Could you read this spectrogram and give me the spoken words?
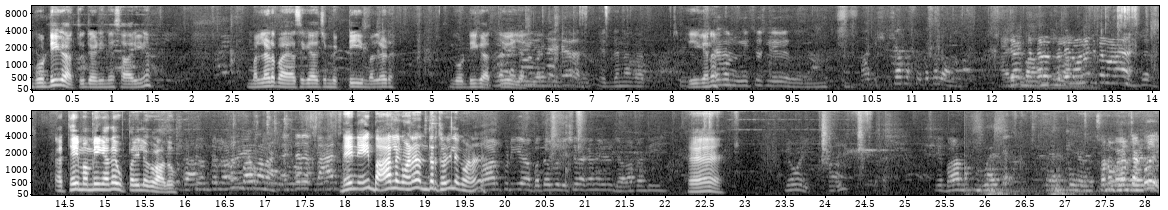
ਗੋਡੀ ਕਰਤੀ ਡੈਡੀ ਨੇ ਸਾਰੀ ਨਾ। ਮੱਲੜ ਪਾਇਆ ਸੀਗਾ ਇਹ ਚ ਮਿੱਟੀ ਮੱਲੜ ਗੋਡੀ ਕਰਤੀ ਹੋਈ ਆ। ਠੀਕ ਹੈ ਨਾ? ਇੱਥੇ ਹੀ ਮੰਮੀ ਕਹਿੰਦੇ ਉੱਪਰ ਹੀ ਲਗਵਾ ਦਿਓ। ਨਹੀਂ ਨਹੀਂ ਬਾਹਰ ਲਗਵਾਣਾ ਅੰਦਰ ਥੋੜੀ ਲਗਵਾਣਾ ਬਾਹਰ ਕੁੜੀ ਆ ਬਦਲ ਬਦਲ ਇਸ਼ੂ ਦਾ ਕਹਿੰਦੇ ਇਹਨੂੰ ਜ਼ਿਆਦਾ ਪੈਂਦੀ ਹੈ ਹੈ। ਕਿਉਂ ਬਈ? ਇਹ ਬਾਹਰ ਸਾਨੂੰ ਫੋਨ ਚੱਕ ਓਏ।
